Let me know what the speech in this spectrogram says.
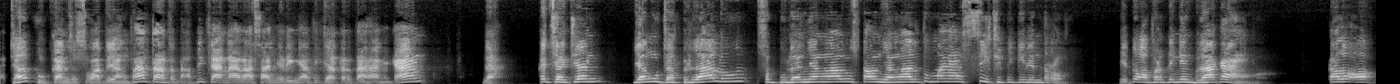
Padahal bukan sesuatu yang fatal, tetapi karena rasa nyerinya tidak tertahankan, lah kejadian yang udah berlalu, sebulan yang lalu, setahun yang lalu itu masih dipikirin terus. Itu overthinking belakang. Kalau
